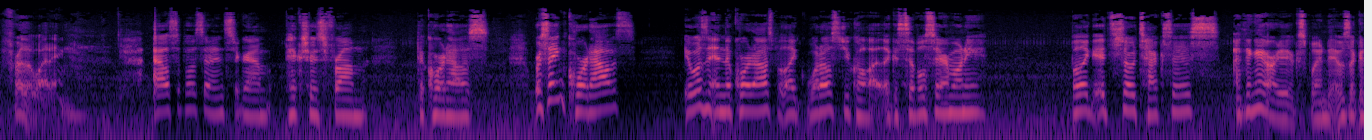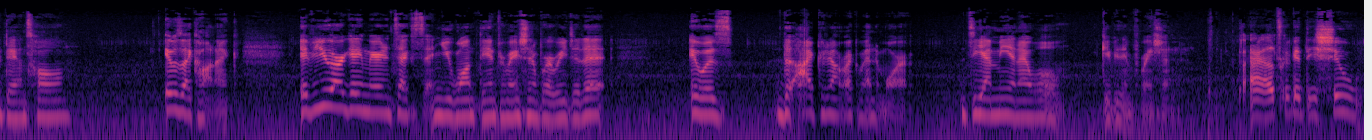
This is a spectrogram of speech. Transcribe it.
for the wedding. I also posted on Instagram pictures from the courthouse. We're saying courthouse. It wasn't in the courthouse, but like, what else do you call it? Like a civil ceremony? But like, it's so Texas. I think I already explained it. It was like a dance hall. It was iconic. If you are getting married in Texas and you want the information of where we did it, it was the, I could not recommend it more. DM me and I will give you the information. All right, let's go get these shoes.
